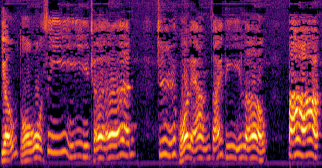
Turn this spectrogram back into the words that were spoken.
又多西城，只过两载地楼。把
